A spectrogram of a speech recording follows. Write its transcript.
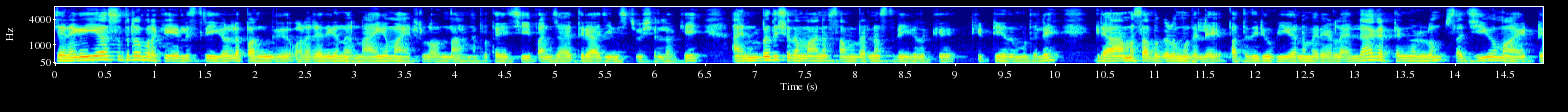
ജനകീയ ആസൂത്രണ പ്രക്രിയയിൽ സ്ത്രീകളുടെ പങ്ക് വളരെയധികം നിർണായകമായിട്ടുള്ള ഒന്നാണ്. പ്രത്യേകിച്ച് ഈ പഞ്ചായത്ത് രാജ് ഇൻസ്റ്റിറ്റ്യൂഷനിലൊക്കെ അൻപത് ശതമാനം സംവരണം സ്ത്രീകൾക്ക് കിട്ടിയത് മുതൽ ഗ്രാമസഭകൾ മുതൽ പദ്ധതി രൂപീകരണം വരെയുള്ള എല്ലാ ഘട്ടങ്ങളിലും സജീവമായിട്ട്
